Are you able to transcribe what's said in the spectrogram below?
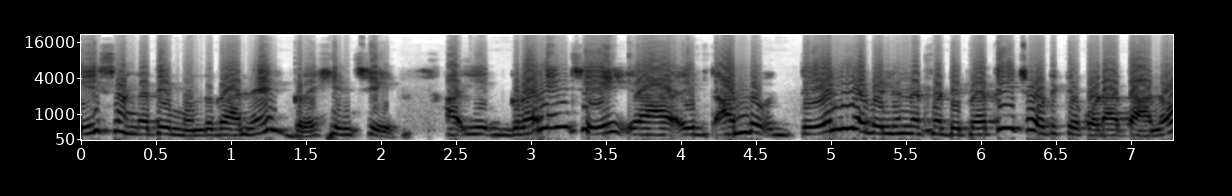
ఈ సంగతి ముందుగానే గ్రహించి గ్రహించి అందు ఏలియా వెళ్ళినటువంటి ప్రతి చోటికి కూడా తాను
